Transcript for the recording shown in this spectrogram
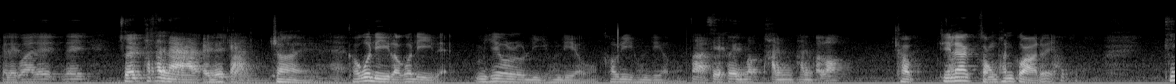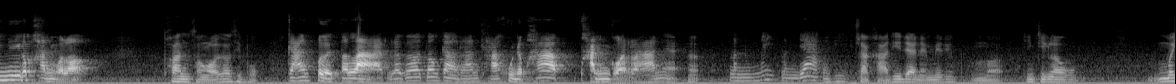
ก็เรียกว่าได้ได้ ช่วยพัฒนาไปด้วยกัน ใช่ นะฮะ เขาก็ดีเราก็ดีแหละ ไม่ใช่ว่าเราดีคนเดียว เขาดีคนเดียว ตลาดเสียเคยมาพันพันกว่าล็อกครับ ที่แรก 2,000 กว่าด้วย ที่นี่ก็พันกว่าล็อก1,296 การเปิดตลาดแล้วก็ต้องการร้านค้าคุณภาพพันกว่าร้านเนี่ยฮะ มันไม่มันยากไหมพี่ สาขาที่ไดนามิกผมว่าจริง ๆ เราไม่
